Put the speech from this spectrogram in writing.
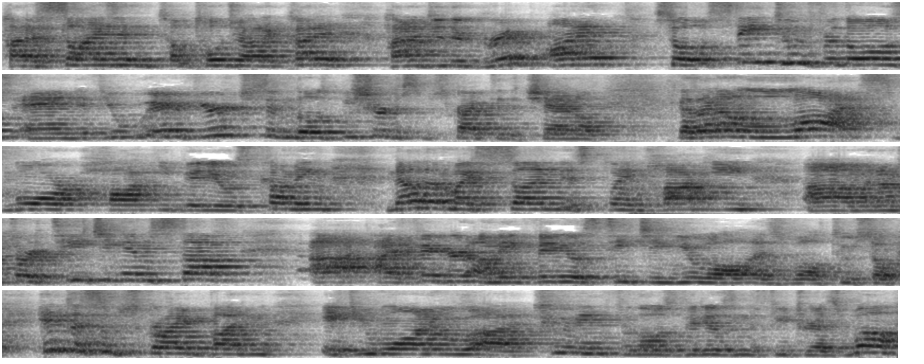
how to size it and told you how to cut it, how to do the grip on it. So stay tuned for those. And if, you, if you're interested in those, be sure to subscribe to the channel because I got lots more hockey videos coming. Now that my son is playing hockey, um, and I'm sort of teaching him stuff. Uh, I figured I'll make videos teaching you all as well too. So hit the subscribe button if you want to uh, tune in for those videos in the future as well.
